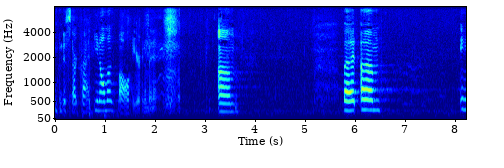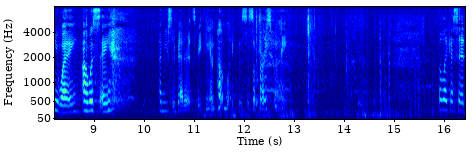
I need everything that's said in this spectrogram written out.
I'm going to start crying. You know, I'm going to bawl here in a minute. Um, but um, anyway, I was saying, I'm usually better at speaking in public. This is a first for me. But like I said,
